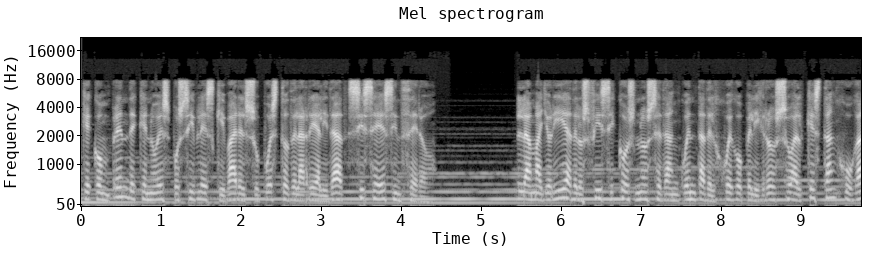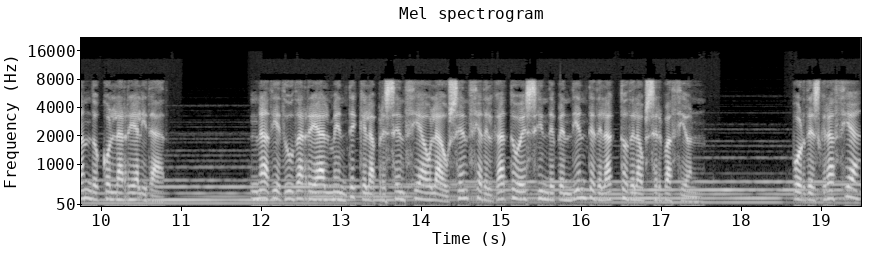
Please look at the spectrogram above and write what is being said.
que comprende que no es posible esquivar el supuesto de la realidad si se es sincero. La mayoría de los físicos no se dan cuenta del juego peligroso al que están jugando con la realidad. Nadie duda realmente que la presencia o la ausencia del gato es independiente del acto de la observación. Por desgracia,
